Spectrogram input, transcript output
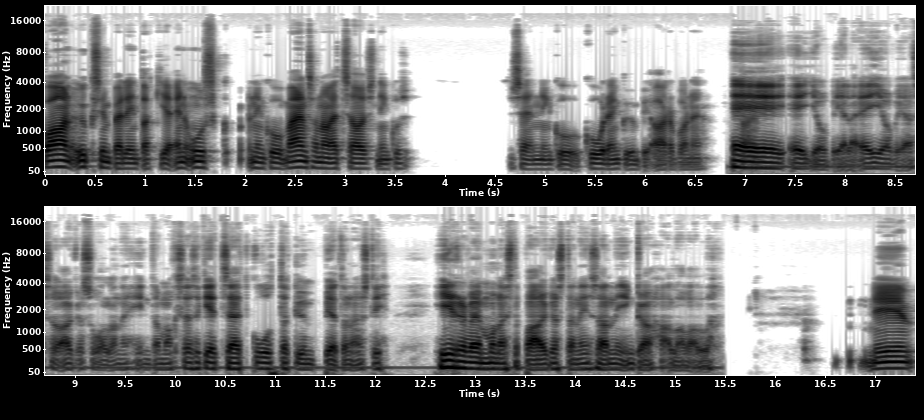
vaan yksin pelin takia. En usko, niin kuin, mä en sano, että se olisi niin kuin, sen niin kuin 60 arvoinen. Ei, ei ole vielä, ei ole vielä. Se on aika suolainen hinta. Maksaa sekin, että sä et 60 todennäköisesti hirveän monesta paikasta, niin saa niinkään halvalla. Niin.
